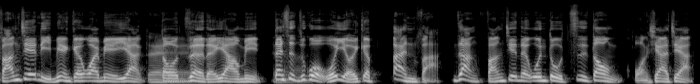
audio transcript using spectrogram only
房间里面跟外面一样都热的要命，但是如果我有一个办法让房间的温度自动往下降，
